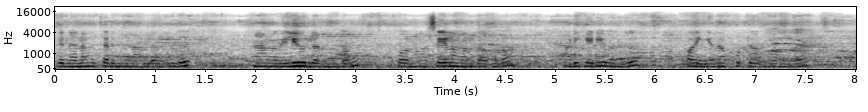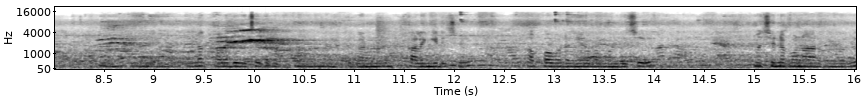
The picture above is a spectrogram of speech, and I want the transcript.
எனக்கு நினைவு தெரிஞ்ச நாள்ல நாங்கள் வெளியூரில் இருந்தோம். இப்போ நாங்கள் சேலம் வந்தால் கூட அடிக்கடி வந்து அப்பா இங்கே தான் கூப்பிட்டு வருவாங்க. நல்லா கலடி வச்சதுக்கப்புறம் எனக்கு கண் கலங்கிடுச்சு. அப்பாவோட ஞாபகம் வந்துச்சு. நான் சின்ன பொண்ணாக இருக்கும்போது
